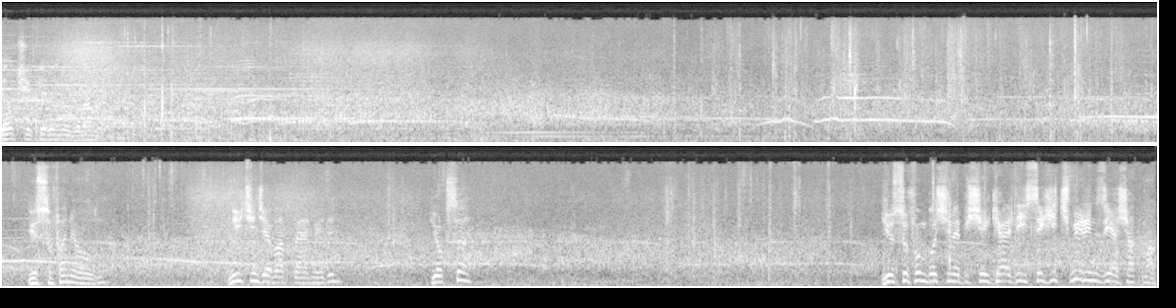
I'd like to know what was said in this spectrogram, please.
Çok şükür onu bulamadım. Yusuf'a ne oldu? Niçin cevap vermedi? Yoksa... Yusuf'un başına bir şey geldiyse hiçbirinizi yaşatmam.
